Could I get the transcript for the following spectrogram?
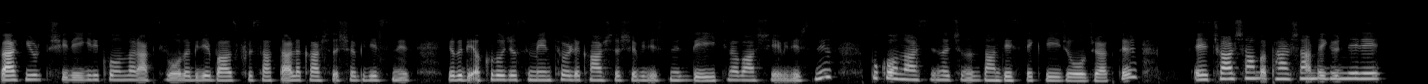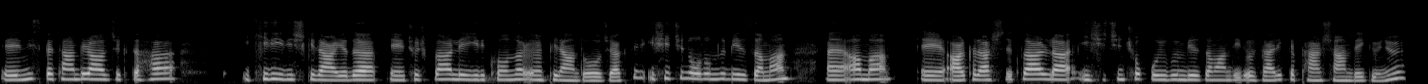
Belki yurt dışı ile ilgili konular aktif olabilir. Bazı fırsatlarla karşılaşabilirsiniz. Ya da bir akıl hocası, mentörle karşılaşabilirsiniz. Bir eğitime başlayabilirsiniz. Bu konular sizin açınızdan destekleyici olacaktır. E, çarşamba, perşembe günleri e, nispeten birazcık daha ikili ilişkiler ya da e, çocuklarla ilgili konular ön planda olacaktır. İş için olumlu bir zaman e, ama e, arkadaşlıklarla iş için çok uygun bir zaman değil. Özellikle perşembe günü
